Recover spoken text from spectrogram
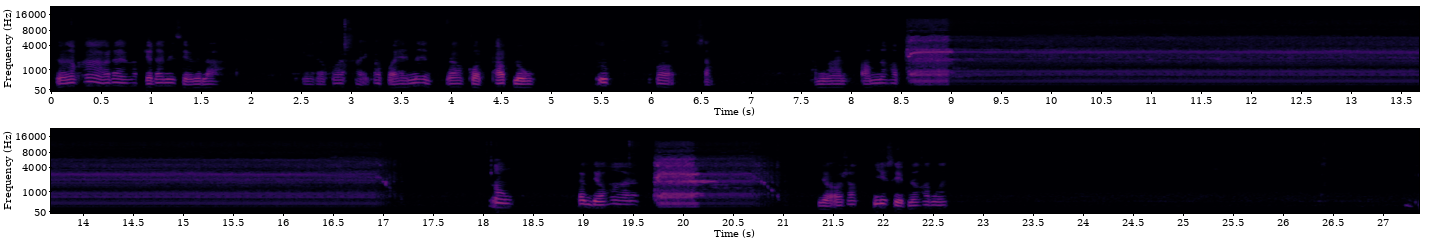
เติมสักห้าก็ได้ครับ จะได้ไม่เสียเวลา เคแล้วก็ใส่เข้าไปให้แน่นแล้วกดพับลงปึ๊บแล้วก็สั่งทำงานปั๊มนะครับเอาแป๊บเดียวห้าแล้วเดี๋ยวเอาสักยี่สิบนะครับงั้นโอเค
